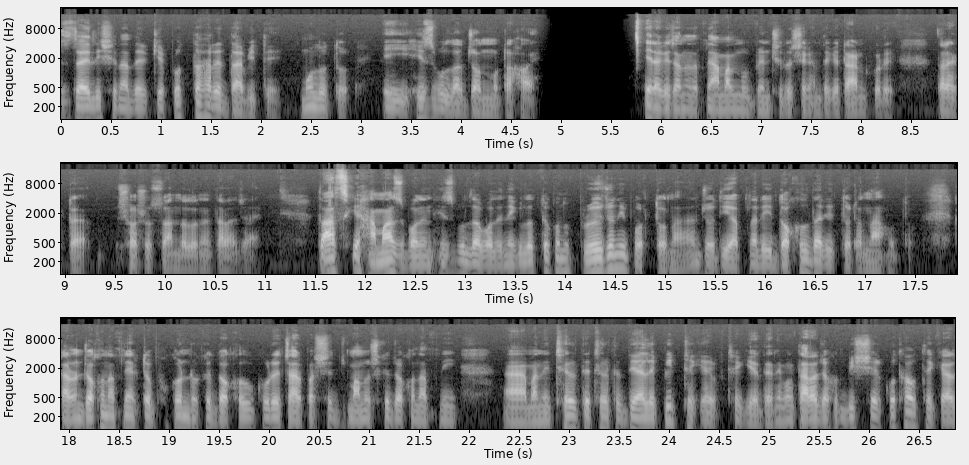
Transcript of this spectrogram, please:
ইসরায়েলি সেনাদেরকে প্রত্যাহারের দাবিতে মূলত এই হিজবুল্লাহর জন্মটা হয়। এর আগে জানেন আপনি, আমাল মুভমেন্ট ছিল সেখান থেকে টার্ন করে তারা একটা সশস্ত্র আন্দোলনে তারা যায়। তো আজকে হামাস বলেন, হিজবুল্লাহ বলেন এগুলোর তো কোনো প্রয়োজনই পড়তো না যদি আপনার এই দখলদারিত্বটা না হতো। কারণ যখন আপনি একটা ভূখণ্ডকে দখল করে চারপাশের মানুষকে যখন আপনি মানে ঠেলতে ঠেলতে দেয়ালে পিঠ থেকে, ঠেকিয়ে দেন এবং তারা যখন বিশ্বের কোথাও থেকে আর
